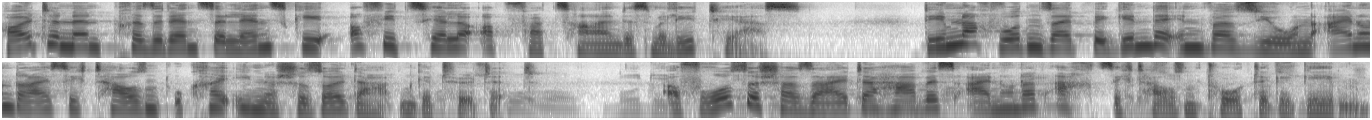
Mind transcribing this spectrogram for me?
Heute nennt Präsident Zelensky offizielle Opferzahlen des Militärs. Demnach wurden seit Beginn der Invasion 31.000 ukrainische Soldaten getötet. Auf russischer Seite habe es 180.000 Tote gegeben.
